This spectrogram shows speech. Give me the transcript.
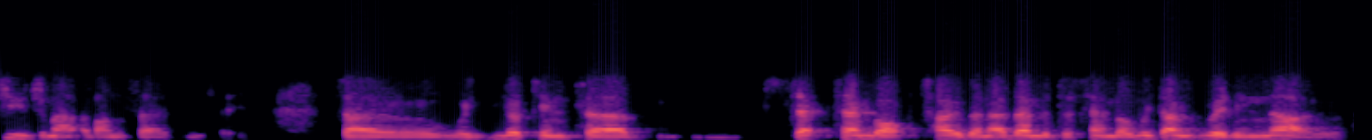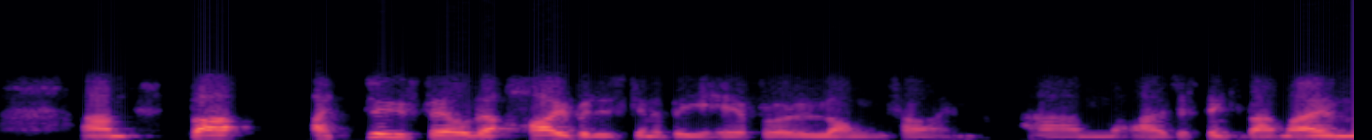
huge amount of uncertainty. So we look into September, October, November, December. We don't really know. Um, but I do feel that hybrid is going to be here for a long time. Um, I just think about my own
